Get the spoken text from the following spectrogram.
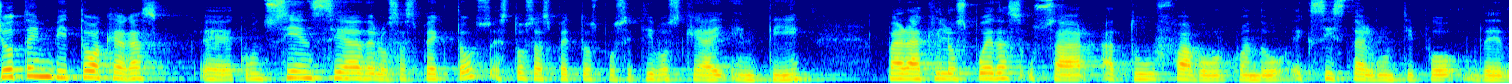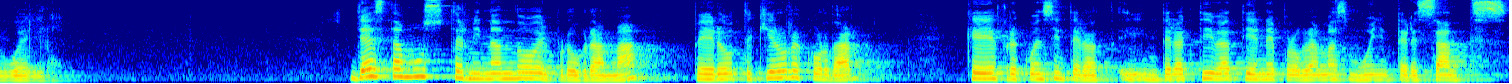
Yo te invito a que hagas eh, conciencia de los aspectos, estos aspectos positivos que hay en ti, para que los puedas usar a tu favor cuando exista algún tipo de duelo. Ya estamos terminando el programa, pero te quiero recordar que Frecuencia Interactiva tiene programas muy interesantes.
